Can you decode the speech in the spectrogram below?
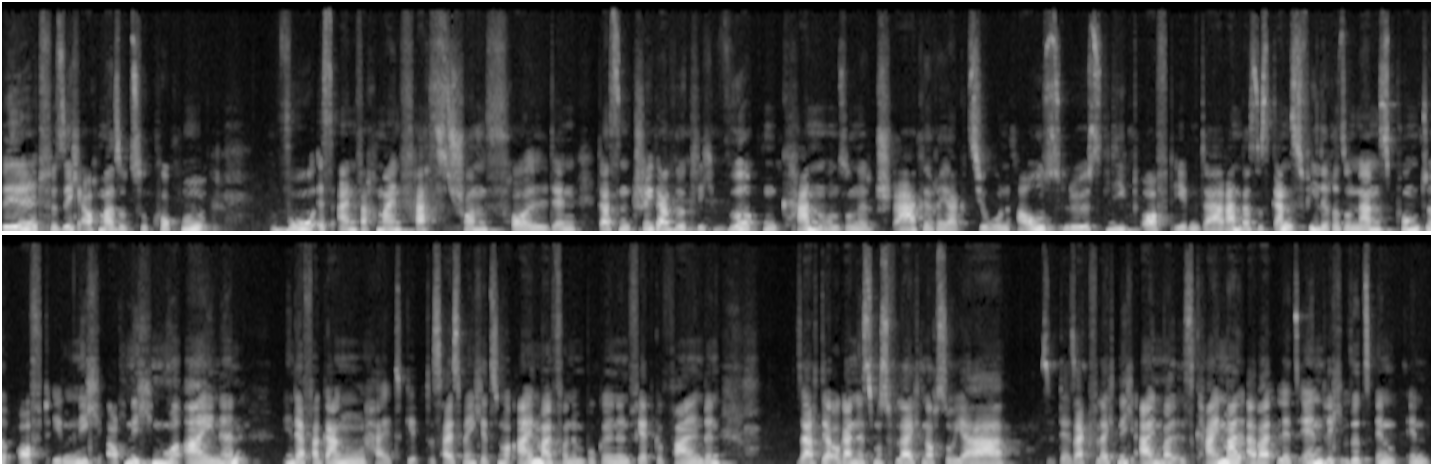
Bild für sich auch mal so zu gucken, wo ist einfach mein Fass schon voll? Denn dass ein Trigger wirklich wirken kann und so eine starke Reaktion auslöst, liegt oft eben daran, dass es ganz viele Resonanzpunkte, oft eben nicht, auch nicht nur einen, in der Vergangenheit gibt. Das heißt, wenn ich jetzt nur einmal von einem buckelnden Pferd gefallen bin, sagt der Organismus vielleicht noch so, ja, der sagt vielleicht nicht einmal ist keinmal, aber letztendlich wird es in, in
